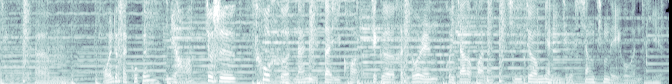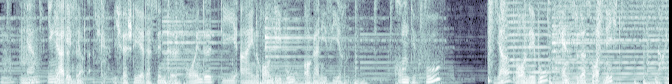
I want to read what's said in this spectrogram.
这个词。嗯，Freunde verkuppeln。有，就是撮合男女在一块儿。这个很多人回家的话呢，其实就要面临这个相亲的一个问题。嗯，ja, 应该可以表达出来。Ich verstehe, das sind Freunde, die ein Rendezvous organisieren. Rendezvous? Ja, Rendezvous. Kennst du das Wort nicht? Nein.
